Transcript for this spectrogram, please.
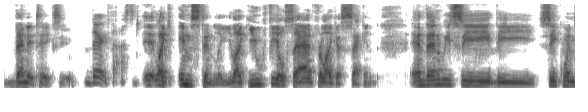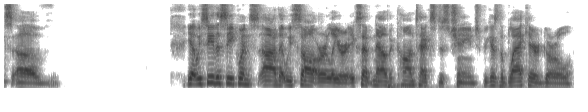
then it takes you. Very fast. It like instantly. Like you feel sad for like a second. And then we see the sequence of Yeah, we see the sequence uh, that we saw earlier, except now the context has changed because the black haired girl,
